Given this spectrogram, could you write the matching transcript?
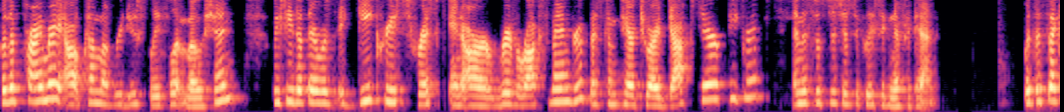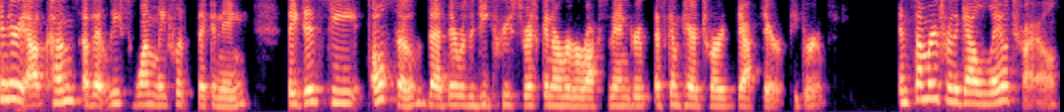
For the primary outcome of reduced leaflet motion, we see that there was a decreased risk in our rivaroxaban group as compared to our DAPT therapy group, and this was statistically significant. With the secondary outcomes of at least one leaflet thickening, they did see also that there was a decreased risk in our rivaroxaban group as compared to our DAPT therapy group. In summary for the Galileo trial,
